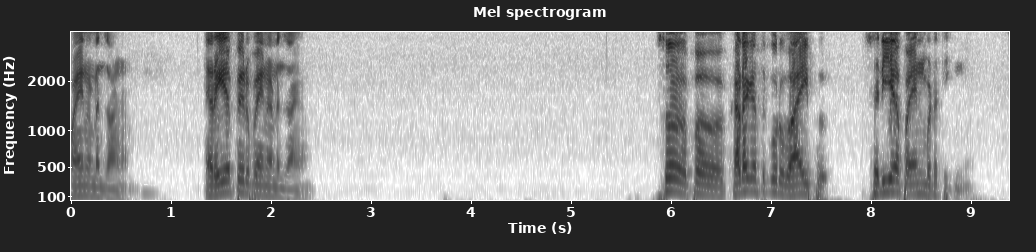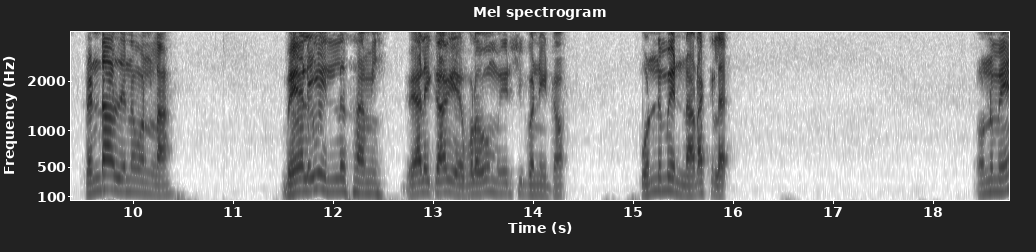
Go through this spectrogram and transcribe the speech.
பயனடைஞ்சாங்க. நிறைய பேர் பயனடைஞ்சாங்க. ஸோ இப்போ கடகத்துக்கு ஒரு வாய்ப்பு. சரியாக பயன்படுத்திக்கங்க. ரெண்டாவது என்ன பண்ணலாம்? வேலையே இல்லை சாமி. வேலைக்காக எவ்வளவோ முயற்சி பண்ணிட்டோம். ஒன்றுமே நடக்கலை. ஒன்றுமே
